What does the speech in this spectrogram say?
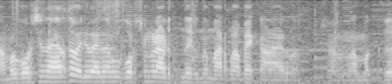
നമ്മൾ കുറച്ച് നേരത്തെ വരുമായിരുന്നു നമുക്ക് കുറച്ചും കൂടെ അടുത്ത് നിന്നിരുന്ന് മാർപ്പാപ്പയെ കാണാമായിരുന്നു പക്ഷെ നമുക്ക്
